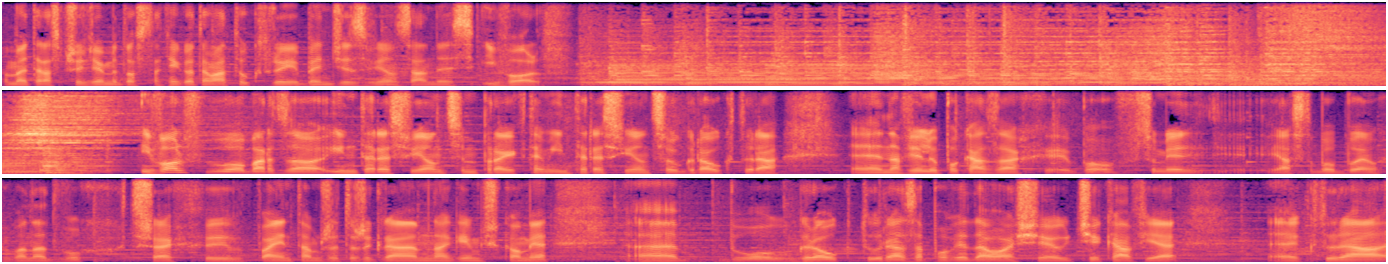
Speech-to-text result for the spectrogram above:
A my teraz przejdziemy do ostatniego tematu, który będzie związany z Evolve. Evolve było bardzo interesującym projektem, interesującą grą, która e, na wielu pokazach, e, bo w sumie ja z tobą byłem chyba na dwóch, trzech, e, pamiętam, że też grałem na Gamescomie, było grą, która zapowiadała się ciekawie, która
